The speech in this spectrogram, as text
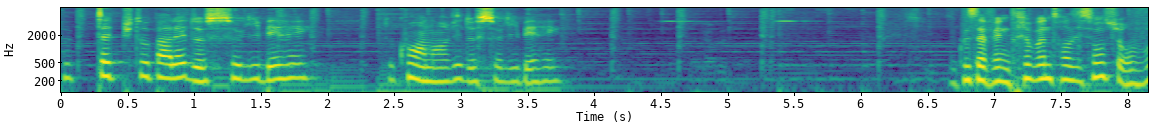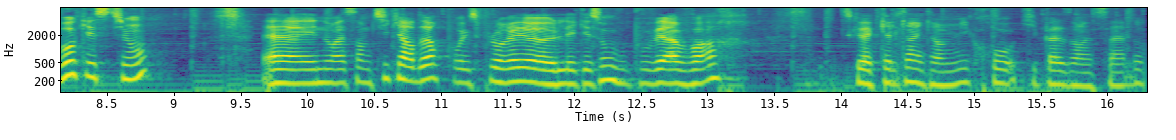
On peut peut-être plutôt parler de se libérer. De quoi on a envie de se libérer? Du coup, ça fait une très bonne transition sur vos questions. Euh, il nous reste un petit quart d'heure pour explorer euh, les questions que vous pouvez avoir. Est-ce qu'il y a quelqu'un avec un micro qui passe dans la salle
